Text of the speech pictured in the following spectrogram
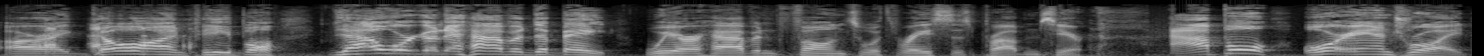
All right, go on, people. Now we're going to have a debate. We are having phones with racist problems here. Apple or Android?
